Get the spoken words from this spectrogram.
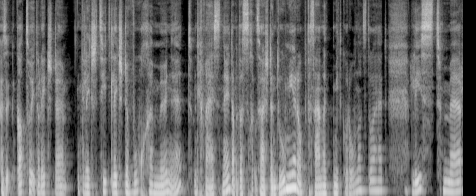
Also gerade so in der letzten, in der letzten Zeit, letzten Wochen, Monate, und ich weiß nicht, aber das sagst dann du mir, ob das auch mit Corona zu tun hat, liest man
